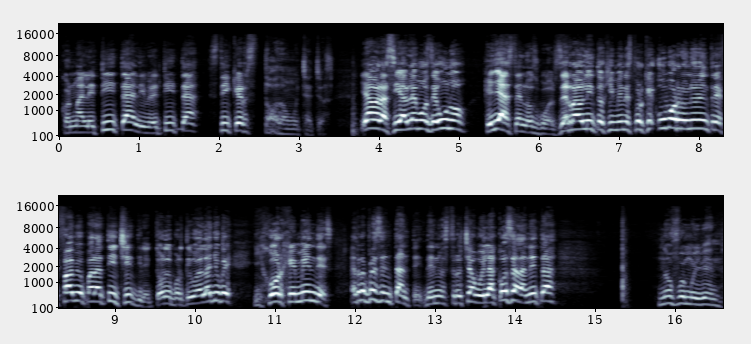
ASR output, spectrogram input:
con maletita, libretita, stickers, todo muchachos. Y ahora sí, hablemos de uno que ya está en los Wolves, de Raulito Jiménez, porque hubo reunión entre Fabio Paratici, director deportivo de la Juve, y Jorge Méndez, el representante de nuestro chavo. Y la cosa, la neta, no fue muy bien.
